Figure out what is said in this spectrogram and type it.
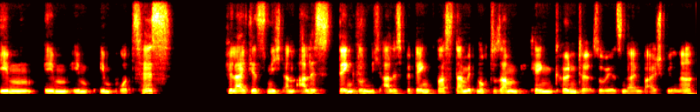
im, im, im, im Prozess vielleicht jetzt nicht an alles denkt und nicht alles bedenkt, was damit noch zusammenhängen könnte, so wie jetzt in deinem Beispiel. Ne?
